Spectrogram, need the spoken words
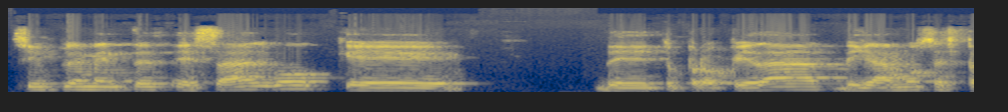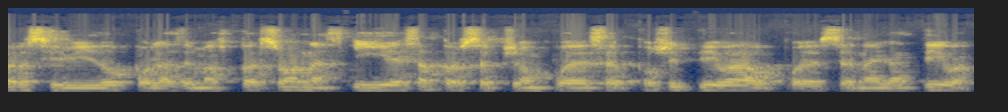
Simplemente es algo que de tu propiedad, digamos, es percibido por las demás personas y esa percepción puede ser positiva o puede ser negativa.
